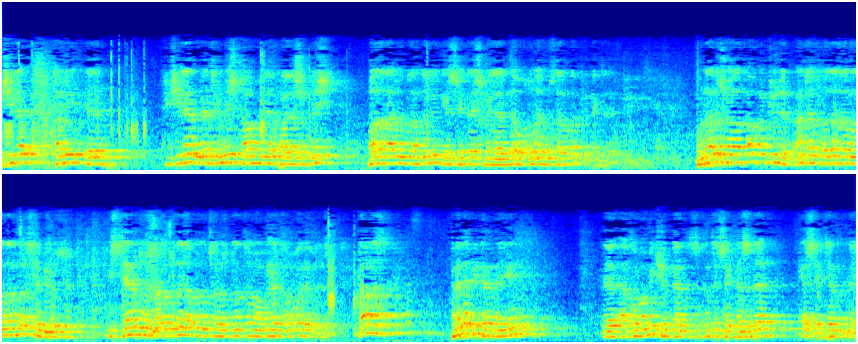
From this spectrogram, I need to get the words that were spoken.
Fikirler tabii e, Fikirler üretilmiş, kamuoyuyla paylaşılmış, bazıları uygulandığı gün gerçekleşmelerinde olduğuna hızlarında görmektedir. Bunları çoğaltmak mümkündür. Ancak fazla zamanlarını istemiyoruz. İsteyen dostlarımızda yapılan çalışmanın tamamını her zaman verebiliriz. Yalnız böyle bir derneğin e, ekonomik yönden sıkıntı çekmesi de gerçekten e,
